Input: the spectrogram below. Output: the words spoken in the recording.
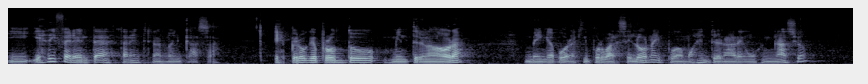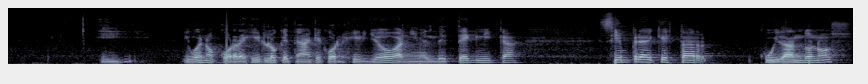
y, es diferente a estar entrenando en casa. Espero que pronto mi entrenadora venga por aquí, por Barcelona, y podamos entrenar en un gimnasio. Y, bueno, corregir lo que tenga que corregir yo a nivel de técnica. Siempre hay que estar cuidándonos,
